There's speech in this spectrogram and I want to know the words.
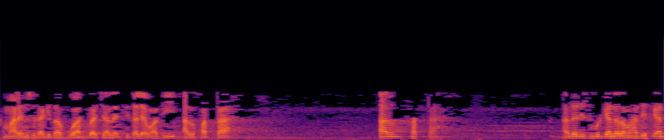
Kemarin sudah kita buat baca kita lewati Al-Fattah. Al-Fattah. Ada disebutkan dalam hadis kan?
